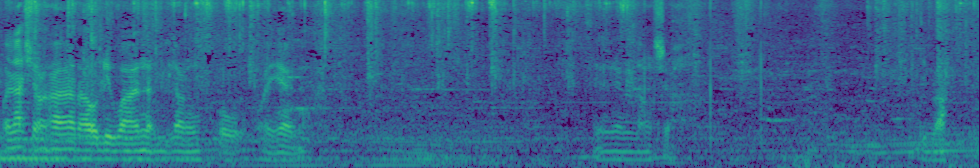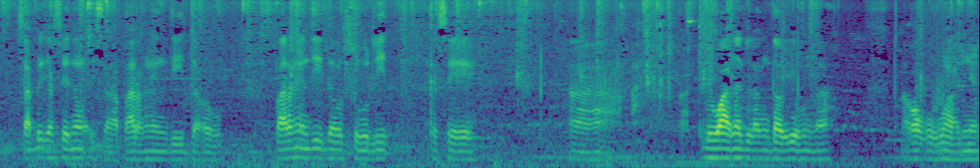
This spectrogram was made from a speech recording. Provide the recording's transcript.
Wala siyang araw liwanag lang po. Ayan. Ganyan lang siya. Ba? Sabi kasi nung isa, parang hindi daw parang hindi daw sulit kasi ah, liwanag lang daw yung na nakukuha niya.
